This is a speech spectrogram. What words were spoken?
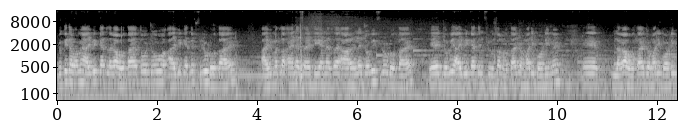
क्योंकि जब हमें आई कैद लगा होता है तो जो आई कैद में फ्लूड होता है आईवी मतलब एन एस है डी एन एस है आर एल है जो भी फ्लूड होता है, ये जो भी आई कैद इन्फ्यूज़न होता है जो हमारी बॉडी में लगा होता है, जो हमारी बॉडी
